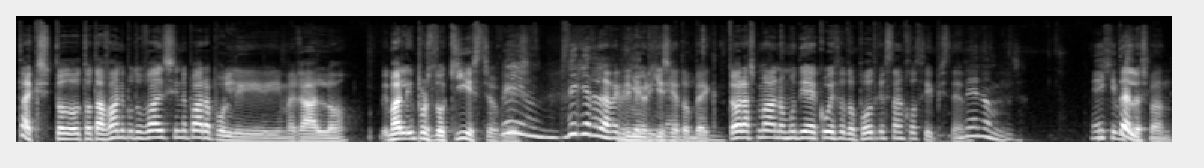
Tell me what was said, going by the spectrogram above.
Εντάξει, το, το ταβάνι που του βάζεις είναι πάρα πολύ μεγάλο. Μάλλον οι προσδοκίες τις οποίες Δεν, δεν καταλαβαίνω δημιουργείς γιατί για να τον μην. παίκτη. Τώρα, ας πούμε, αν ο Μουντιέ ακούει αυτό το podcast, θα αγχωθεί, πιστεύω. Δεν νομίζω. Έχει Τέλος εμπιστοσύνη. πάντων.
